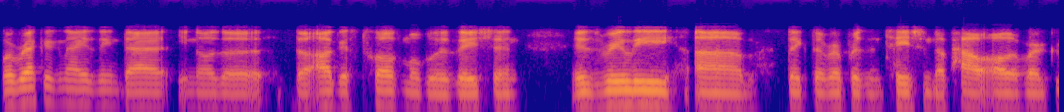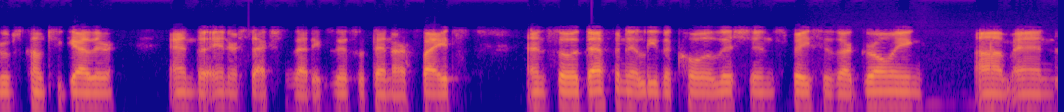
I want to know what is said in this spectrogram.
but recognizing that you know the the August 12th mobilization is really um, like the representation of how all of our groups come together and the intersections that exist within our fights. And so definitely the coalition spaces are growing um, and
